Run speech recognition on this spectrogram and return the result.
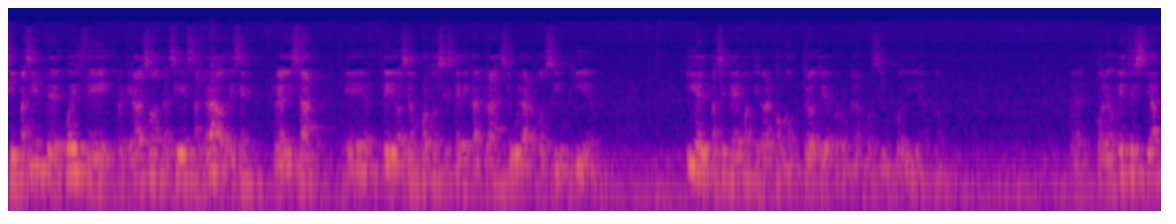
Si el paciente después de retirar la sonda sigue sangrado, dicen realizar eh, derivación portosistémica transyugular o cirugía. Y el paciente debe continuar con octreotide por lo menos por 5 días. Bueno, este es ya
